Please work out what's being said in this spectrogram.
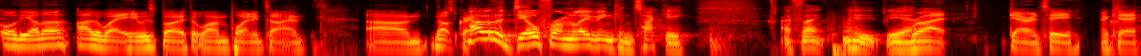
or the other. Either way, he was both at one point in time. Um, not great. Part of the deal from leaving Kentucky, I think. Yeah. Right. Guarantee. Okay.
